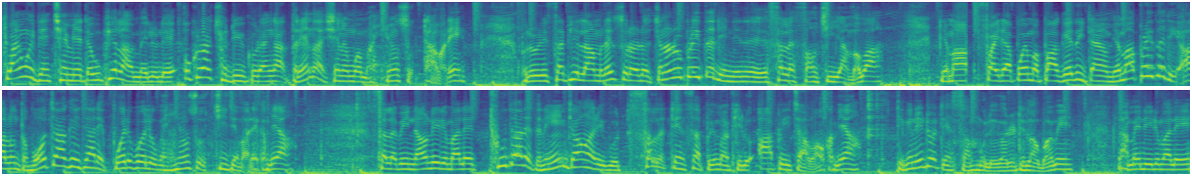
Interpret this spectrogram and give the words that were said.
flyweight တင်ချန်ပီယံတဦးဖြစ်လာမယ်လို့လည်း Okra Chatti ကိုယ်တိုင်ကသတင်းစာရှင်းလင်းပွဲမှာညွှန်းဆိုထားပါတယ်။ဘယ်လိုတွေဆက်ဖြစ်လာမလဲဆိုတော့ကျွန်တော်တို့ပြည်သက်တွေအနေနဲ့ဆက်လက်ဆောင်ကြည့်ရမှာပါ။မြန်မာဖိုက်တာပွဲမှာပါခဲ့သည့်တိုင်အောင်မြန်မာပြည်သက်တွေအားလုံးသဘောကျခဲ့ကြတဲ့ပွဲတစ်ပွဲလို့ပဲညွှန်းဆိုကြည့်ကြပါလေခင်ဗျာ။ဆက်လက်ပြီးနောက်နေ့တွေမှာလည်းထူးခြားတဲ့သတင်းအကြောင်းအရာတွေကိုဆက်လက်တင်ဆက်ပေးမှဖြစ်လို့အားပေးကြပါအောင်ခင်ဗျာ ဒီကနေ့တော့တင်ဆက်မှုလေးကတော့ဒီလောက်ပါပဲလာမယ့်နေ့တွေမှာလည်း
